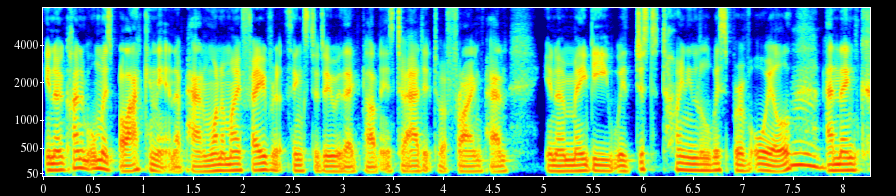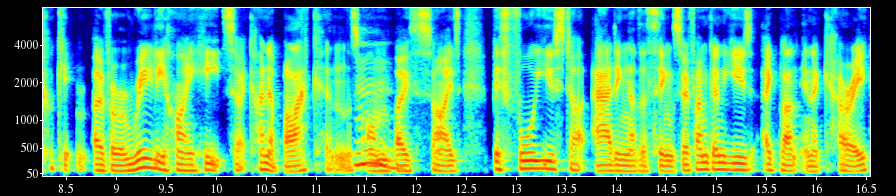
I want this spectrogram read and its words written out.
You know, kind of almost blacken it in a pan. One of my favorite things to do with eggplant is to add it to a frying pan, you know, maybe with just a tiny little whisper of oil mm. and then cook it over a really high heat so it kind of blackens on mm. both sides before you start adding other things. So if I'm going to use eggplant in a curry,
